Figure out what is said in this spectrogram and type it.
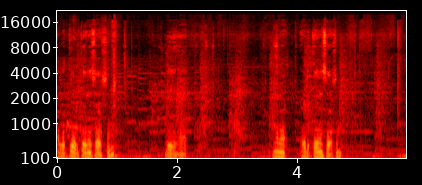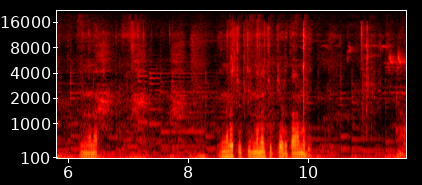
അകത്തി എടുത്തതിന് ശേഷം ഇങ്ങനെ ഇങ്ങനെ എടുത്തതിന് ശേഷം ഇങ്ങനെ ഇങ്ങനെ ചുറ്റി ഇങ്ങനെ ചുറ്റി എടുത്താൽ മതി. ആ,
